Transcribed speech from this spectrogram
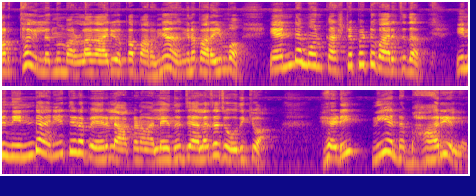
അർത്ഥമില്ലെന്നും ഉള്ള കാര്യമൊക്കെ പറഞ്ഞ് അങ്ങനെ പറയുമ്പോൾ എന്റെ മോൻ കഷ്ടപ്പെട്ട് വരച്ചത് ഇനി നിന്റെ അനിയത്തിയുടെ പേരിലാക്കണം അല്ലേ എന്ന് ജലജ ചോദിക്കുക ഹെടി നീ എന്റെ ഭാര്യയല്ലേ?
